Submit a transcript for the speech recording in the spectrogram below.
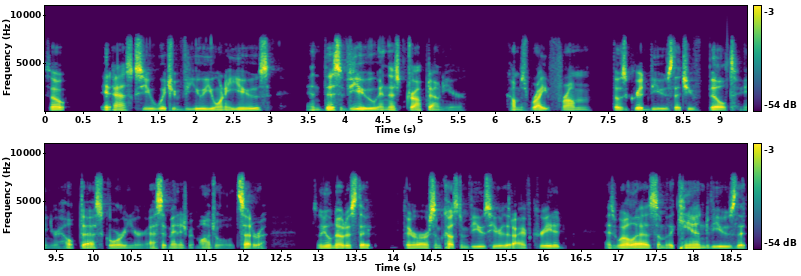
So it asks you which view you want to use, and this view in this drop down here comes right from those grid views that you've built in your help desk or in your asset management module, etc. So you'll notice that there are some custom views here that I've created, as well as some of the canned views that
